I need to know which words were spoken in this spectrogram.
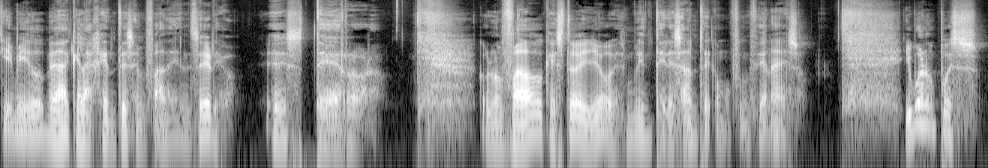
qué miedo me da que la gente se enfade, en serio. Es terror. Con lo enfadado que estoy yo, es muy interesante cómo funciona eso. Y bueno, pues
